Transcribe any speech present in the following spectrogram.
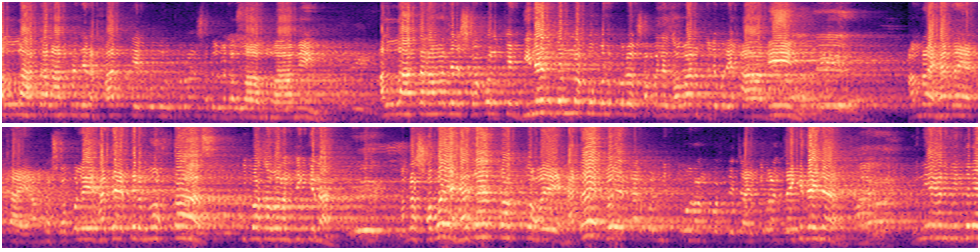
আল্লাহ তাআলা আপনাদের হাতকে কবুল করুন সকলে বলে আল্লাহুম্মা আমিন। আল্লাহ তাআলা আমাদের সকলকে দিনের জন্য কবুল করুন সকলে জবান খুলে বলে, আমিন। আমরা হেদায়েত চাই, আমরা সকলে হেদায়েতের মহতাজ কি কথা বলেন, ঠিক কিনা? আমরা সবাই হেদায়েত প্রাপ্ত হয়ে, হেদায়েত হয়ে তারপর মৃত্যুবরণ করতে চাই, কি বলেন চাই কি চাই না? দুনিয়ার ভিতরে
